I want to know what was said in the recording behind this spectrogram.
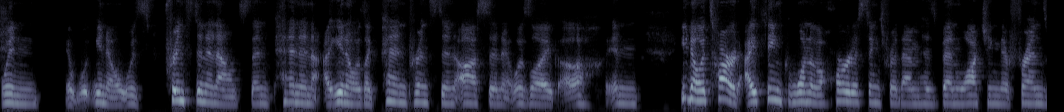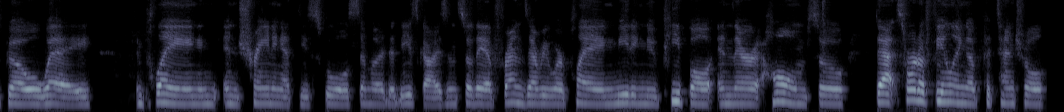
when it you know it was princeton announced then penn and uh, you know it was like penn princeton us and it was like oh and you know it's hard. I think one of the hardest things for them has been watching their friends go away and playing and, training at these schools similar to these guys. And so they have friends everywhere playing meeting new people and they're at home. So that sort of feeling of potential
